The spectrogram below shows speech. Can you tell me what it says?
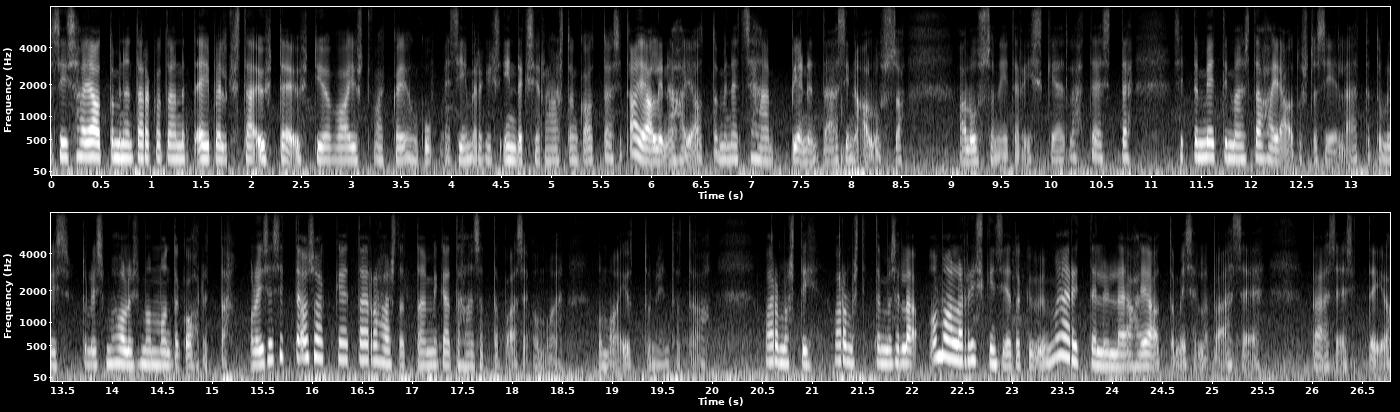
siis hajauttaminen tarkoitan, että ei pelkästään yhteen yhtiö, vaan just vaikka jonkun esimerkiksi indeksirahaston kautta ja sitten ajallinen hajauttaminen, että sehän pienentää siinä alussa, alussa niitä riskejä, että lähtee sitten, sitten miettimään sitä hajautusta siellä, että tulisi, tulisi mahdollisimman monta kohdetta. Oli se sitten osakkeet tai rahastot tai mikä tahansa tapaa se oma, oma juttu, niin tota, varmasti, varmasti tämmöisellä omalla riskinsietokyvyn määrittelyllä ja hajauttamisella pääsee, pääsee sitten jo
